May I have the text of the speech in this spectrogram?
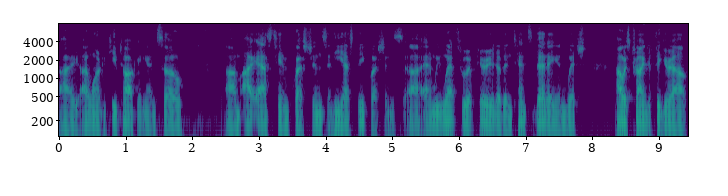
I, I wanted to keep talking. And so um, I asked him questions and he asked me questions. Uh, and we went through a period of intense vetting in which I was trying to figure out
